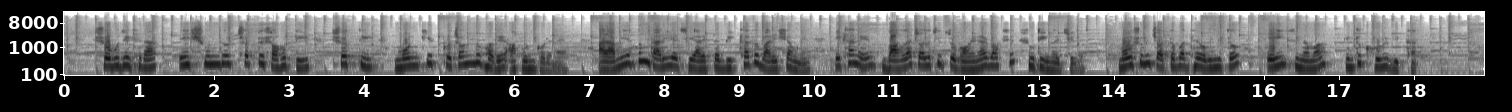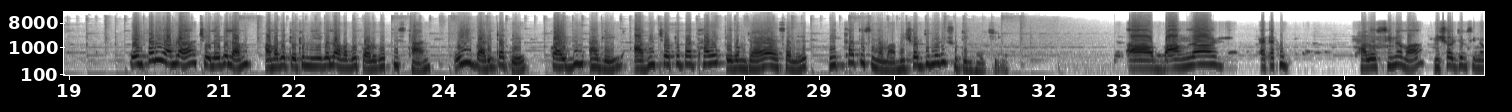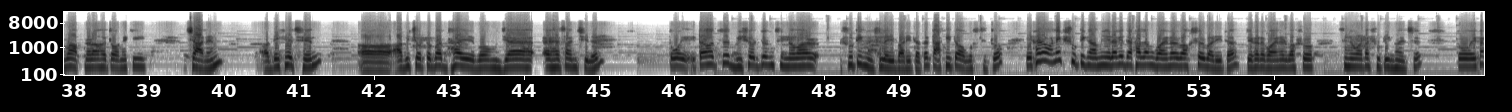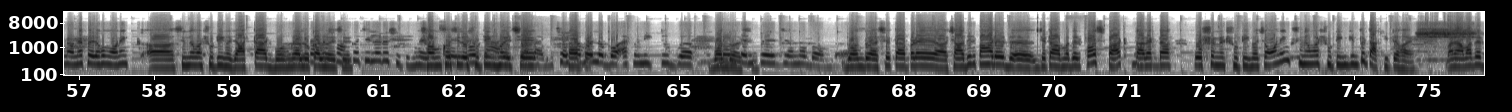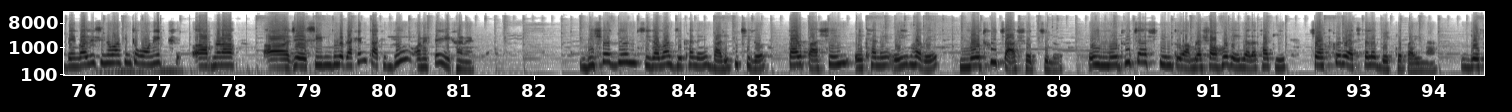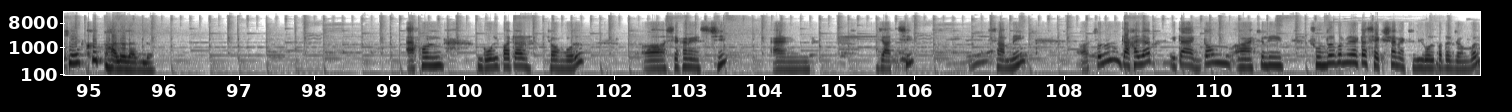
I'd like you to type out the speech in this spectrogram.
সবুজে ঘেরা এই সুন্দর ছোট্ট শহরটি সত্যি মনকে প্রচন্ডভাবে আপন করে নেয়। আর আমি এখন দাঁড়িয়ে আছি আরেকটা বিখ্যাত বাড়ির সামনে। এখানে বাংলা চলচ্চিত্র গয়নার বাক্সের শুটিং হয়েছিল। মৌসুমী চট্টোপাধ্যায় অভিনীত এই সিনেমা কিন্তু খুবই বিখ্যাত। এরপরেই আমরা চলে গেলাম, আমাদের টোটো নিয়ে গেল আমাদের পরবর্তী স্থান। এই বাড়িটাতে কয়েকদিন আগেই আবির চট্টোপাধ্যায় এবং জয়া আহসানের বিখ্যাত সিনেমা বিসর্জনেরও শুটিং হয়েছিল। বাংলার একটা খুব ভালো সিনেমা, বিসর্জন সিনেমা আপনারা হয়তো অনেকেই জানেন দেখেছেন আবির চট্টোপাধ্যায় এবং জয়া আহসান ছিলেন। তো এটা হচ্ছে বিসর্জন সিনেমার শুটিং হয়েছিল এই বাড়িটাতে টাকিতে অবস্থিত। এখানে অনেক শুটিং আমি এর আগে দেখালাম গয়নার বাক্সের বাড়িটা যেখানে গয়নার বাক্স সিনেমাটা শুটিং হয়েছে। তো এখানে অনেক এরকম অনেক সিনেমা শুটিং হয়েছে আটটা আট বনগা লোকাল হয়েছে। শঙ্খচিলেরও শুটিং হয়েছে। এখন একটু বন্ধ আছে। বন্ধ। আছে। তারপরে চাঁদের পাহাড়ের যেটা আমাদের ফার্স্ট পার্ট তার একটা পোর্শনের শুটিং হয়েছে। অনেক সিনেমার শুটিং কিন্তু টাকিতে হয়। মানে আমাদের বেঙ্গলি সিনেমা কিন্তু অনেক আপনারা যে সিনগুলো দেখেন, তা কিন্তু অনেকটাই এখানে। বিসর্জন সিনেমার যেখানে বাড়িটি ছিল, তার পাশেই এখানে এইভাবে মধু চাষ হচ্ছিল। এই মধু চাষ কিন্তু আমরা শহরে যারা থাকি, চট করে আজকাল দেখতে পাই না। দেখে খুব ভালো লাগল। এখন গোলপাটার জঙ্গল সেখানে এসছি। অ্যান্ড যাচ্ছি। সামনেই চলুন দেখা যাক। এটা একদম অ্যাকচুয়ালি সুন্দরবনের একটা সেকশন অ্যাকচুয়ালি গোলপাতার জঙ্গল।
